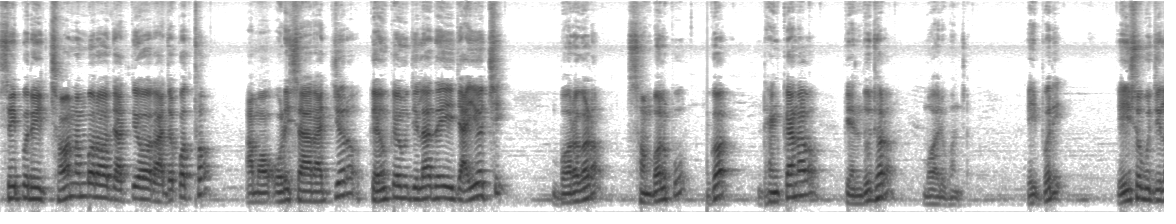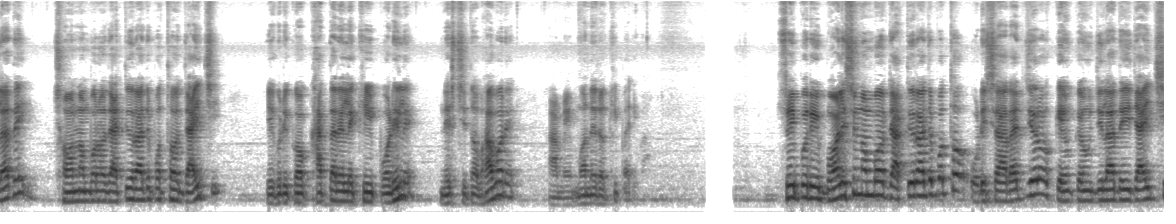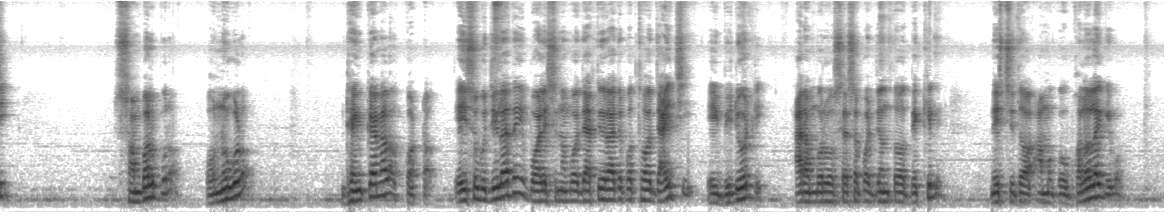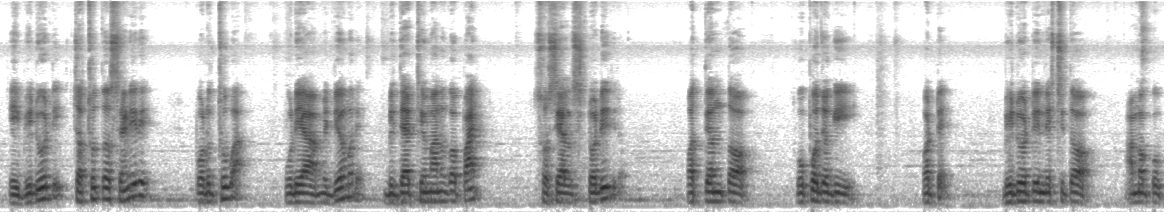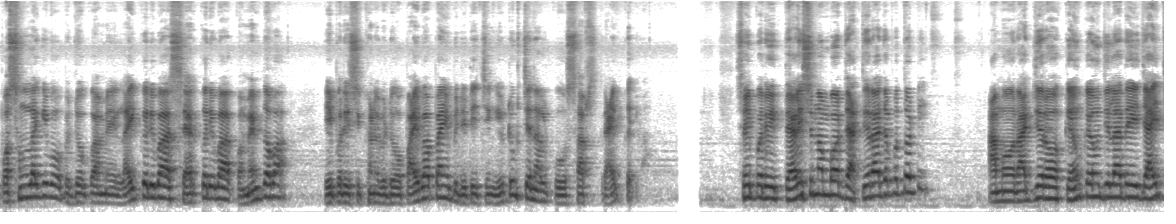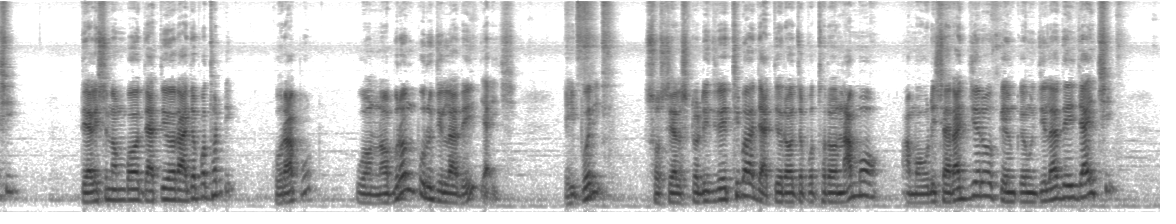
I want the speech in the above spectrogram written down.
ସେହିପରି ଛଅ ନମ୍ବର ଜାତୀୟ ରାଜପଥ ଆମ ଓଡ଼ିଶା ରାଜ୍ୟର କେଉଁ କେଉଁ ଜିଲ୍ଲା ଦେଇ ଯାଇଅଛି? ବରଗଡ଼ ସମ୍ବଲପୁର ଢେଙ୍କାନାଳ କେନ୍ଦୁଝର ମୟୂରଭଞ୍ଜ। ଏହିପରି ଏହିସବୁ ଜିଲ୍ଲା ଦେଇ ଛଅ ନମ୍ବର ଜାତୀୟ ରାଜପଥ ଯାଇଛି। ଏଗୁଡ଼ିକ ଖାତାରେ ଲେଖି ପଢ଼ିଲେ ନିଶ୍ଚିତ ଭାବରେ ଆମେ ମନେ ରଖିପାରିବା। ସେହିପରି ବୟାଳିଶ ନମ୍ବର ଜାତୀୟ ରାଜପଥ ଓଡ଼ିଶା ରାଜ୍ୟର କେଉଁ କେଉଁ ଜିଲ୍ଲା ଦେଇ ଯାଇଛି? ସମ୍ବଲପୁର ଅନୁଗୁଳ ଢେଙ୍କାନାଳ କଟକ। ଏହିସବୁ ଜିଲ୍ଲା ଦେଇ ବୟାଳିଶ ନମ୍ବର ଜାତୀୟ ରାଜପଥ ଯାଇଛି। ଏହି ଭିଡ଼ିଓଟି ଆରମ୍ଭରୁ ଶେଷ ପର୍ଯ୍ୟନ୍ତ ଦେଖିଲେ ନିଶ୍ଚିତ ଆମକୁ ଭଲ ଲାଗିବ। ଏହି ଭିଡ଼ିଓଟି ଚତୁର୍ଥ ଶ୍ରେଣୀରେ ପଢ଼ୁଥିବା ଓଡ଼ିଆ ମିଡ଼ିୟମରେ ବିଦ୍ୟାର୍ଥୀମାନଙ୍କ ପାଇଁ ସୋସିଆଲ ଷ୍ଟଡ଼ିଜର ଅତ୍ୟନ୍ତ ଉପଯୋଗୀ ଅଟେ। ଭିଡ଼ିଓଟି ନିଶ୍ଚିତ ଆମକୁ ପସନ୍ଦ ଲାଗିବ ଭିଡ଼ିଓକୁ ଆମେ ଲାଇକ୍ କରିବା ସେୟାର କରିବା କମେଣ୍ଟ ଦେବା। ଏହିପରି ଶିକ୍ଷଣ ଭିଡ଼ିଓ ପାଇବା ପାଇଁ ବିଡି ଟିଚିଂ ୟୁଟ୍ୟୁବ୍ ଚ୍ୟାନେଲକୁ ସବସ୍କ୍ରାଇବ୍ କରିବା। ସେହିପରି ତେଇଶ ନମ୍ବର ଜାତୀୟ ରାଜପଥଟି ଆମ ରାଜ୍ୟର କେଉଁ କେଉଁ ଜିଲ୍ଲା ଦେଇ ଯାଇଛି? ତେଇଶ ନମ୍ବର ଜାତୀୟ ରାଜପଥଟି କୋରାପୁଟ ଓ ନବରଙ୍ଗପୁର ଜିଲ୍ଲା ଦେଇ ଯାଇଛି। ଏହିପରି ସୋସିଆଲ ଷ୍ଟଡ଼ିଜରେ ଥିବା ଜାତୀୟ ରାଜପଥର ନାମ ଆମ ଓଡ଼ିଶା ରାଜ୍ୟର କେଉଁ କେଉଁ ଜିଲ୍ଲା ଦେଇ ଯାଇଛି?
